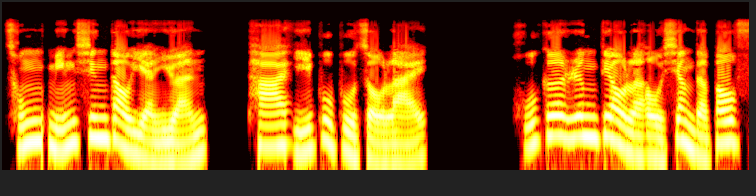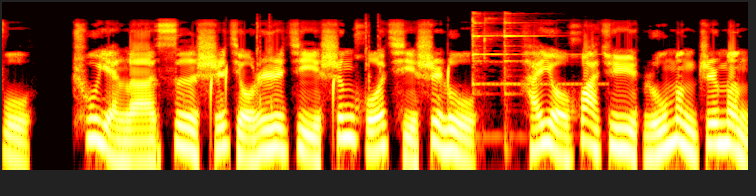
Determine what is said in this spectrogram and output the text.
从明星到演员。他一步步走来，胡歌扔掉了偶像的包袱，出演了《四十九日记生活启示录》，还有话剧《如梦之梦》。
